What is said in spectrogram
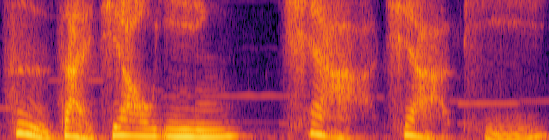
自在娇莺恰恰啼。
